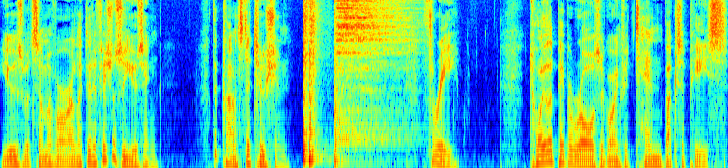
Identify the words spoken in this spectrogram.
use what some of our elected officials are using the Constitution. Three, toilet paper rolls are going for 10 bucks a piece.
